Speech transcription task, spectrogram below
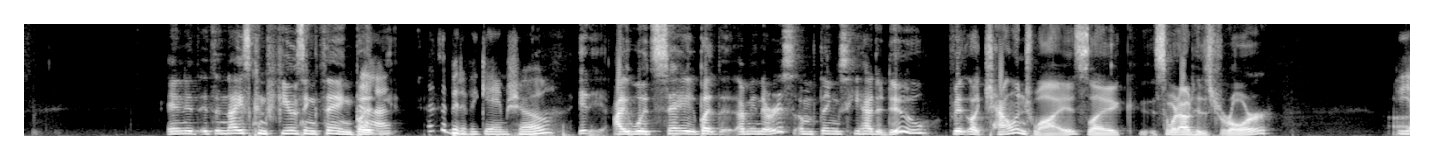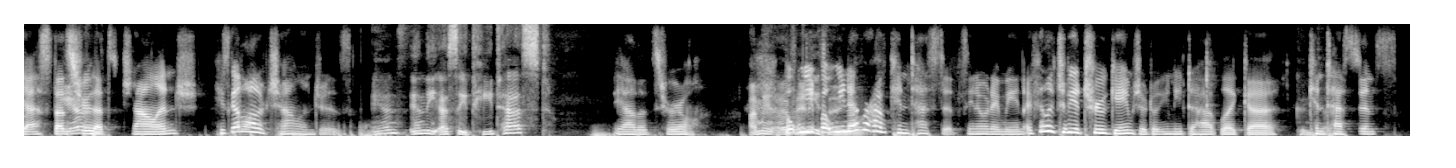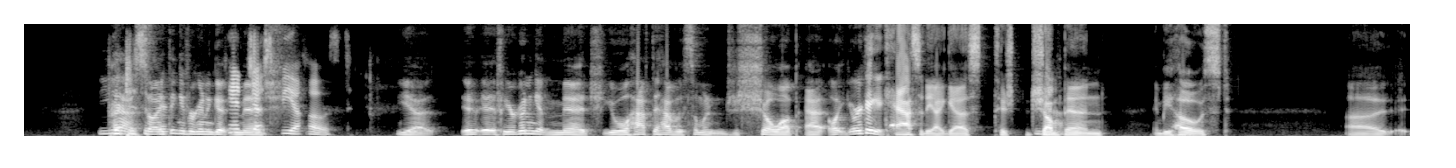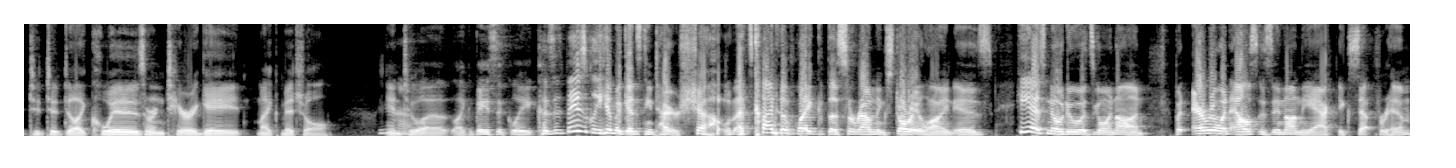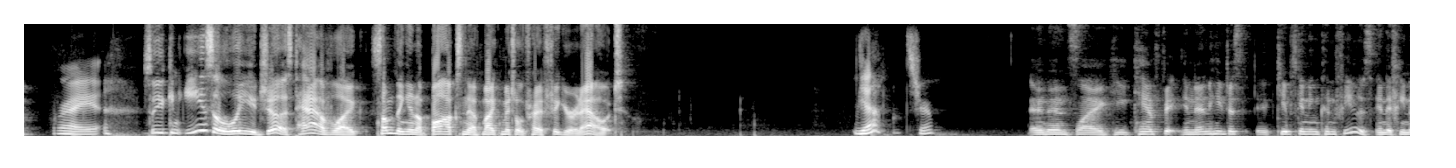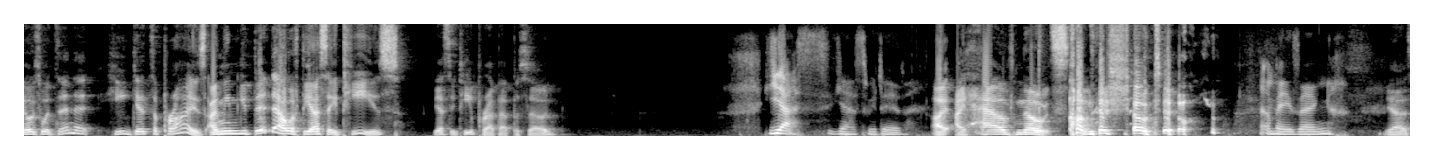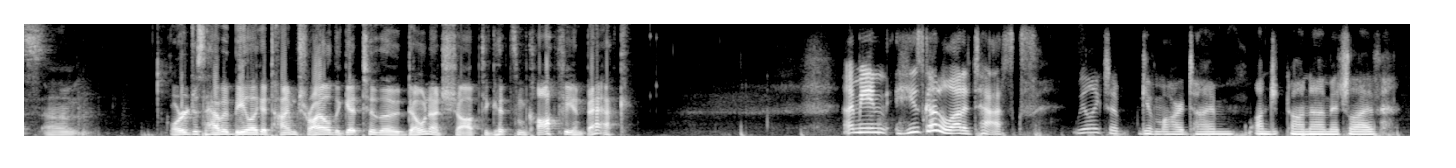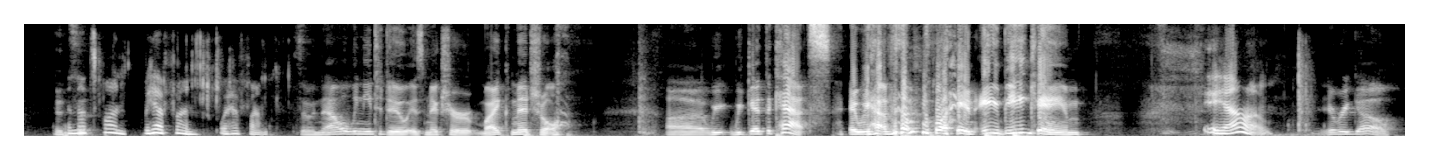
and it, it's a nice confusing thing. But Yeah, that's a bit of a game show. it, I would say, but I mean, there is some things he had to do, like challenge wise, like sort out his drawer yes, that's true. That's a challenge. He's got a lot of challenges. and and the SAT test. Yeah, that's true. I mean, But we but we never have contestants. You know what I mean? I feel like to be a true game show, don't you need to have like uh, Contest- contestants? Yeah, so I think if you're gonna get Mitch, just be a host. Yeah, if, if you're gonna get Mitch, you will have to have someone just show up at like you're gonna get Cassidy, I guess, to sh- jump in and be host. uh, to, to to like quiz or interrogate Mike Mitchell into a like basically because it's basically him against the entire show. That's kind of like the surrounding storyline is he has no idea what's going on, but everyone else is in on the act except for him. Right. So you can easily just have like something in a box and have Mike Mitchell try to figure it out. Yeah, it's true. And then it's like he can't fit, and then he just it keeps getting confused. And if he knows what's in it, he gets a prize. I mean, you did that with the SATs, the SAT prep episode. Yes, yes, we did. I, I have notes on this show too. Amazing. yes, um, or just have it be like a time trial to get to the donut shop to get some coffee and back. I mean, he's got a lot of tasks. We like to give him a hard time on on uh, Mitch Live, It's and that's fun. We have fun. We have fun. So now what we need to do is make sure Mike Mitchell, uh, we we get the cats and we have them play an AB game. Yeah. Here we go.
